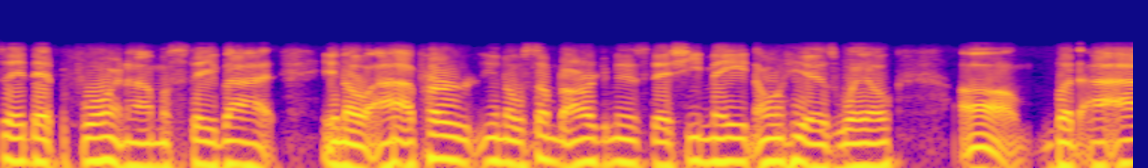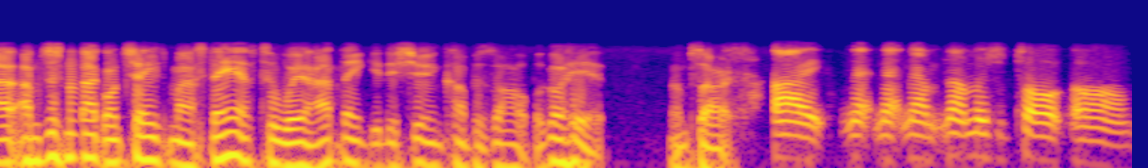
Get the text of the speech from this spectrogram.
said that before, and I'm gonna stay by it. You know, I've heard, you know, some of the arguments that she made on here as well. Um, but I, I, I'm just not gonna change my stance to where I think it should encompass all. But go ahead. I'm sorry. All right, now, now, now, now Mr. Talk, um,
